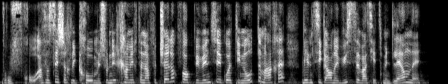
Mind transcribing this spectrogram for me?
drauf gekommen. Also es ist ein bisschen komisch. Und ich habe mich dann auch für die Schüler gefragt, wie wollen sie eine gute Note machen, wenn sie gar nicht wissen, was sie jetzt lernen müssen.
